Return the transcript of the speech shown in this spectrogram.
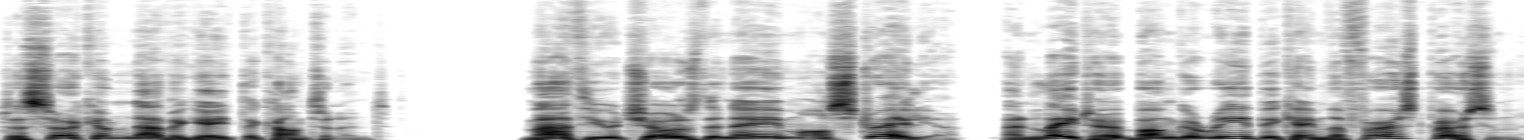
to circumnavigate the continent. Matthew chose the name Australia, and later Bungaree became the first person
